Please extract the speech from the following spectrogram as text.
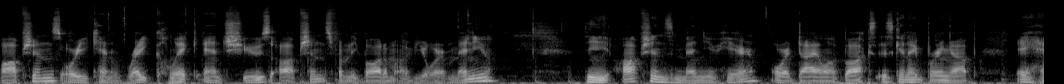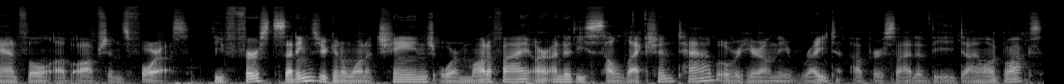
options, or you can right click and choose options from the bottom of your menu. The options menu here, or dialog box, is going to bring up a handful of options for us. The first settings you're going to want to change or modify are under the selection tab over here on the right upper side of the dialog box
